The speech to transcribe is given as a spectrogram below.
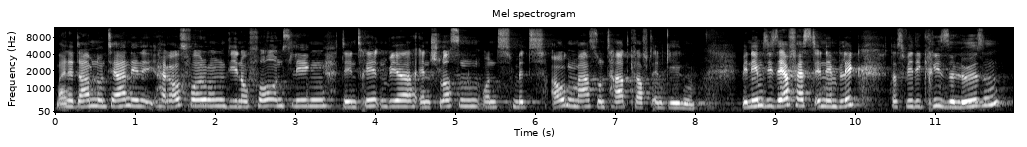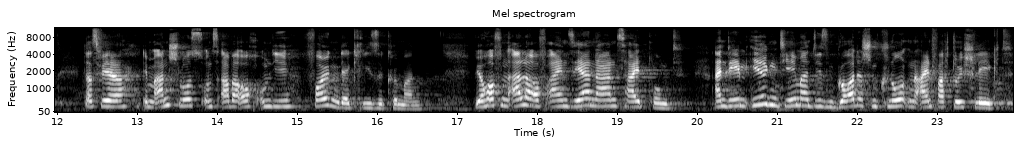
Meine Damen und Herren, den Herausforderungen, die noch vor uns liegen, denen treten wir entschlossen und mit Augenmaß und Tatkraft entgegen. Wir nehmen sie sehr fest in den Blick, dass wir die Krise lösen, dass wir im Anschluss uns aber auch um die Folgen der Krise kümmern. Wir hoffen alle auf einen sehr nahen Zeitpunkt, an dem irgendjemand diesen gordischen Knoten einfach durchschlägt.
